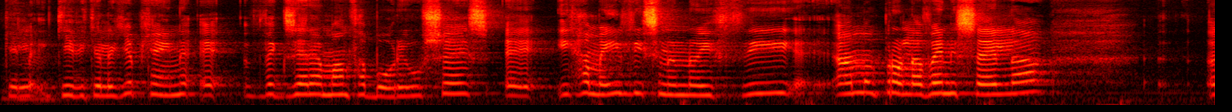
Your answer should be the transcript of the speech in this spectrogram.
Και, Ναι. λέ- και η δικαιολογία ποια είναι, ε, δεν ξέραμε αν θα μπορούσες, ε, είχαμε ήδη συνεννοηθεί, ε, άμα προλαβαίνεις έλα. Ε,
